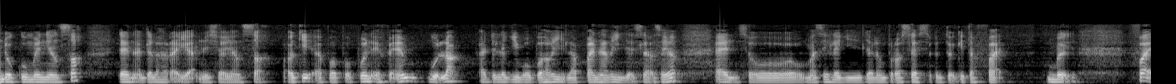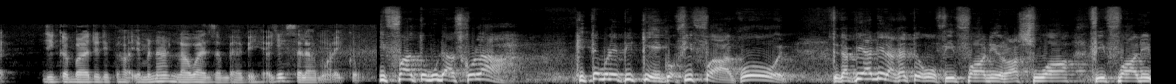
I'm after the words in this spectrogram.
dokumen yang sah dan adalah rakyat Malaysia yang sah. Okey, apa-apa pun FM, good luck. Ada lagi beberapa hari, 8 hari tak silap saya. And so masih lagi dalam proses untuk kita fight. Ber fight jika berada di pihak yang benar, lawan sampai habis. Okey, Assalamualaikum. FIFA tu budak sekolah. Kita boleh fikir kot FIFA kot. Tetapi adalah kata, oh FIFA ni rasuah, FIFA ni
